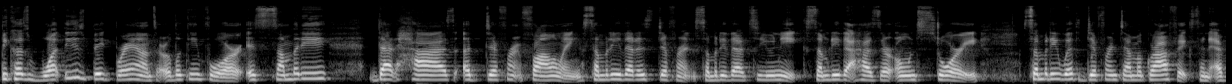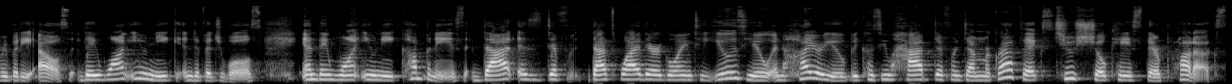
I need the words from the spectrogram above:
Because what these big brands are looking for is somebody that has a different following, somebody that is different, somebody that's unique, somebody that has their own story somebody with different demographics than everybody else. They want unique individuals and they want unique companies. That is different. That's why they're going to use you and hire you because you have different demographics to showcase their products.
